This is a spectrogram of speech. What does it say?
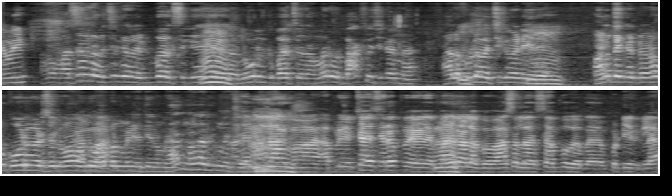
எப்படி? நம்ம மசாலா வச்சிருக்கிற ரெட் பாக்ஸுக்கு நூலுக்கு பாக்ஸ் வர மாதிரி ஒரு பாக்ஸ் வச்சுட்டேன் அதுல ஃபுல்லா வச்சுக்க வேண்டியது. பணத்தை கட்டினா கோடு வேர்டு சொல்லுவான் வந்து ஓபன் பண்ணி எடுத்துக்கணும். அது நல்லா இருக்கு மச்சான் நல்லா இருக்கும். அப்படி வச்சா சிறப்பு. மதுரால வாசல்ல சிறப்பு பொட்டி இருக்குல்ல?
